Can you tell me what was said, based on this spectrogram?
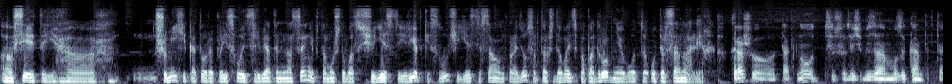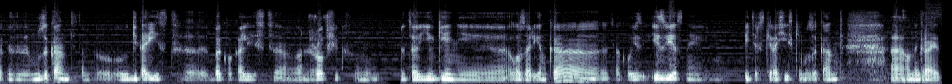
а, всей этой шумихи, которая происходит с ребятами на сцене, потому что у вас еще есть и редкий случай, есть и саунд-продюсер, так что давайте поподробнее вот о персоналиях. Хорошо, так, ну, отвечу за музыкантов. Так, э, музыкант, там, э, гитарист, э, бэк-вокалист, аранжировщик, ну, это Евгений Лазаренко, такой известный питерский российский музыкант. А, он играет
